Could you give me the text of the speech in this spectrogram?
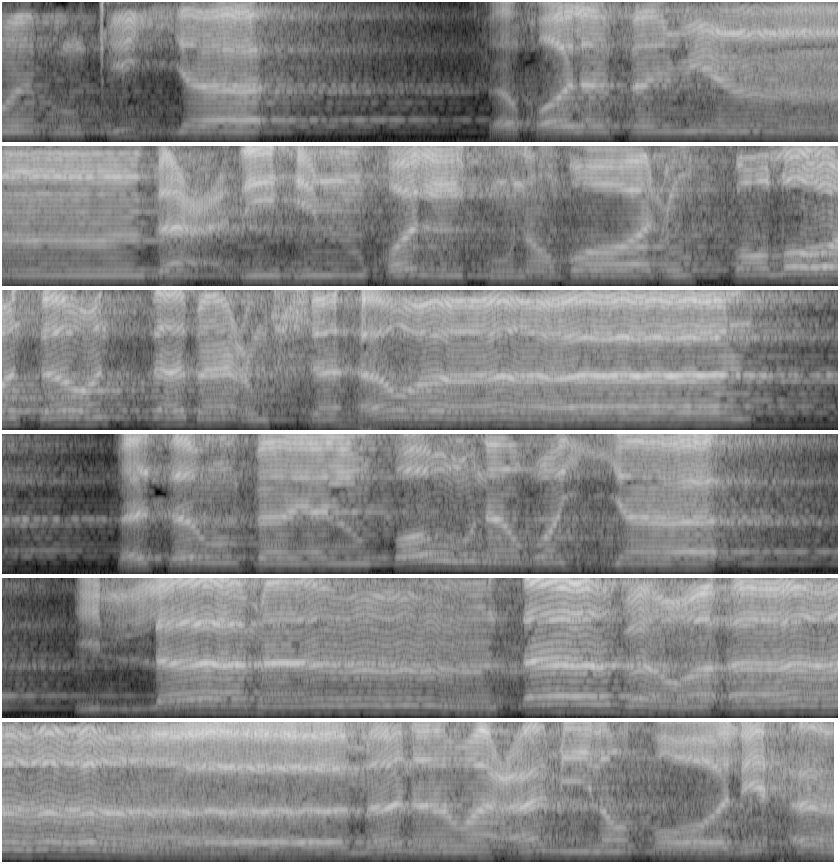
وبكيا فخلف من بعدهم خلف نضاعوا الصلاة واتبعوا الشهوات فسوف يلقون غيا إلا من تاب وآمن وعمل صالحا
